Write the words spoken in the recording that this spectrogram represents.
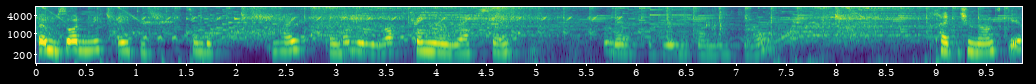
ähm, sorry, nicht 8-Bit, sondern, wie heißt er? Conor Ruff, sorry. Ich hätte schon Angst, ge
